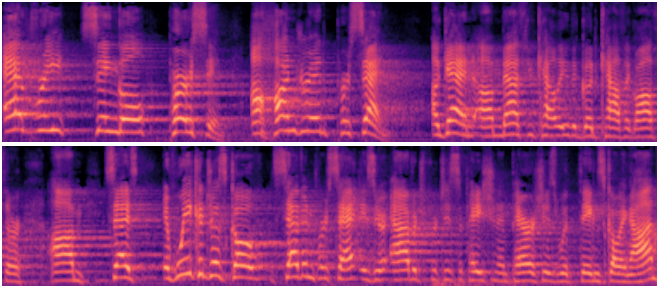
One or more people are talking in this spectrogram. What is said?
Every single person, a hundred percent, Again, um, Matthew Kelly, the good Catholic author, um, says if we could just go 7% is your average participation in parishes with things going on,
